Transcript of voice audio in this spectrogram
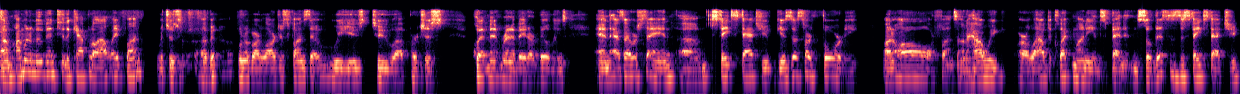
Um, I'm going to move into the capital outlay fund, which is uh, one of our largest funds that we use to uh, purchase equipment, renovate our buildings. And as I was saying, um, state statute gives us authority on all our funds, on how we are allowed to collect money and spend it. And so this is the state statute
